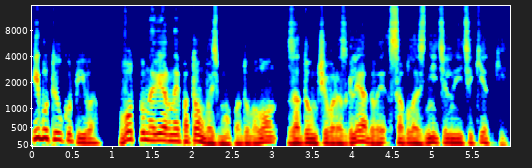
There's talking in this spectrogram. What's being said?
И бутылку пива. Водку, наверное, потом возьму, — подумал он, задумчиво разглядывая соблазнительные этикетки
